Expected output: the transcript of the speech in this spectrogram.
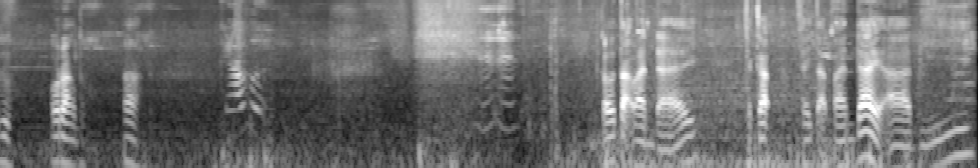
Tu, orang tu. Ha. Tengok apa? Kalau tak pandai, cakap saya tak pandai, Abi.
